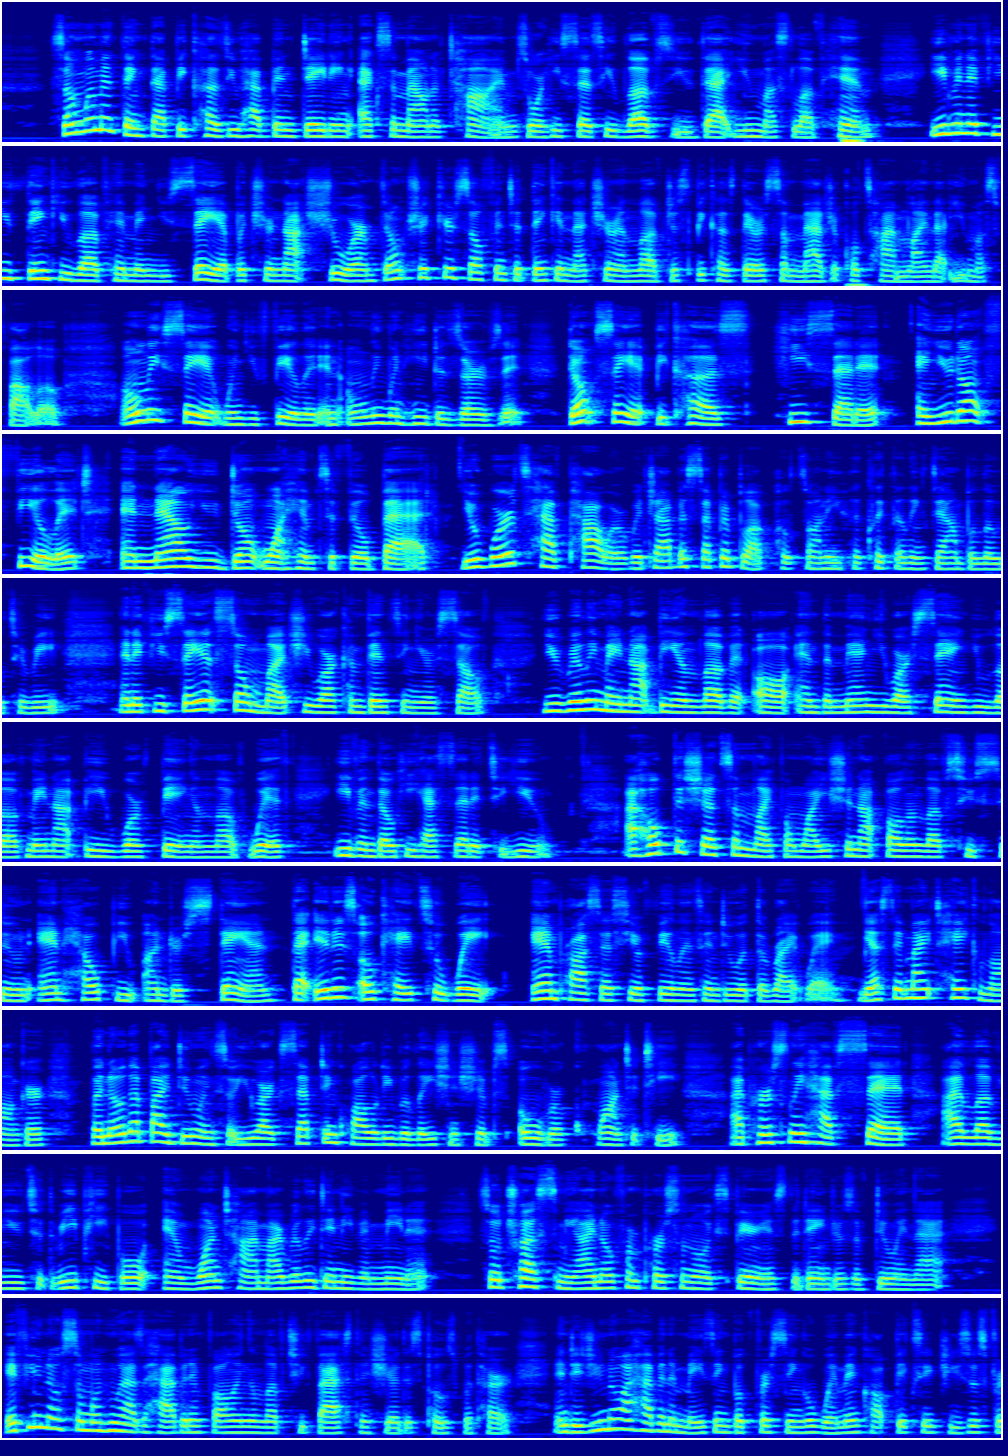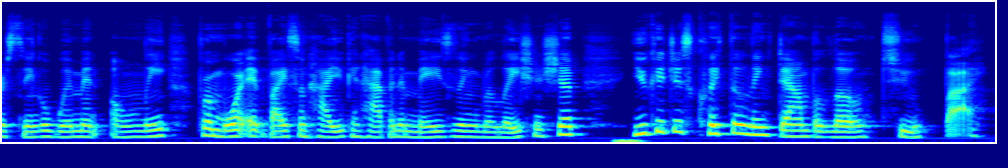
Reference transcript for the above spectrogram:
Some women think that because you have been dating X amount of times or he says he loves you, that you must love him. Even if you think you love him and you say it, but you're not sure, don't trick yourself into thinking that you're in love just because there is some magical timeline that you must follow. Only say it when you feel it and only when he deserves it. Don't say it because he said it and you don't feel it, and now you don't want him to feel bad. Your words have power, which I have a separate blog post on, and you can click the link down below to read. And if you say it so much, you are convincing yourself. You really may not be in love at all, and the man you are saying you love may not be worth being in love with, even though he has said it to you. I hope this sheds some light on why you should not fall in love too soon and help you understand that it is okay to wait and process your feelings and do it the right way. Yes, it might take longer, but know that by doing so, you are accepting quality relationships over quantity. I personally have said I love you to three people, and one time I really didn't even mean it. So trust me, I know from personal experience the dangers of doing that. If you know someone who has a habit in falling in love too fast, then share this post with her. And did you know I have an amazing book for single women called Fix It Jesus for single women only? For more advice on how you can have an amazing relationship, you could just click the link down below to buy.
